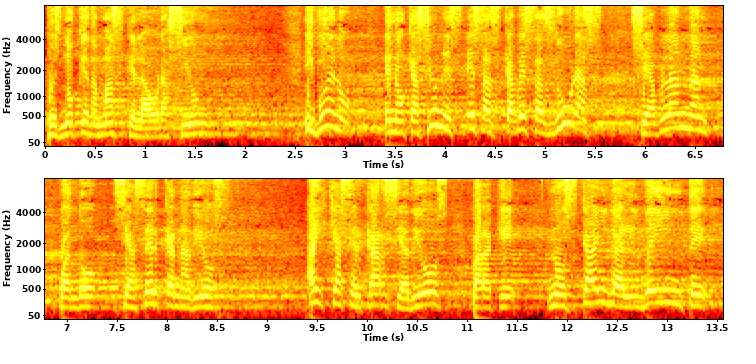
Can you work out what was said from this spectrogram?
Pues no queda más que la oración. Y bueno, en ocasiones esas cabezas duras se ablandan cuando se acercan a Dios. Hay que acercarse a Dios para que nos caiga el 20.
